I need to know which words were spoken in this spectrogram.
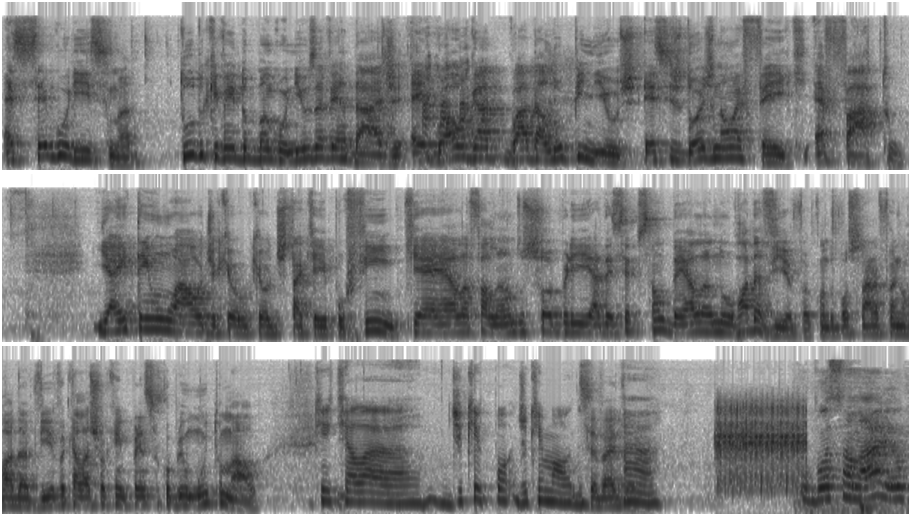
é seguríssima. Tudo que vem do Bangu News é verdade. É igual o Guadalupe News. Esses dois não é fake, é fato. E aí tem um áudio que eu, que eu destaquei por fim, que é ela falando sobre a decepção dela no Roda Viva, quando o Bolsonaro foi no Roda Viva, que ela achou que a imprensa cobriu muito mal. Que que ela. De que, de que modo? Você vai ver. Ah. O Bolsonaro, eu,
